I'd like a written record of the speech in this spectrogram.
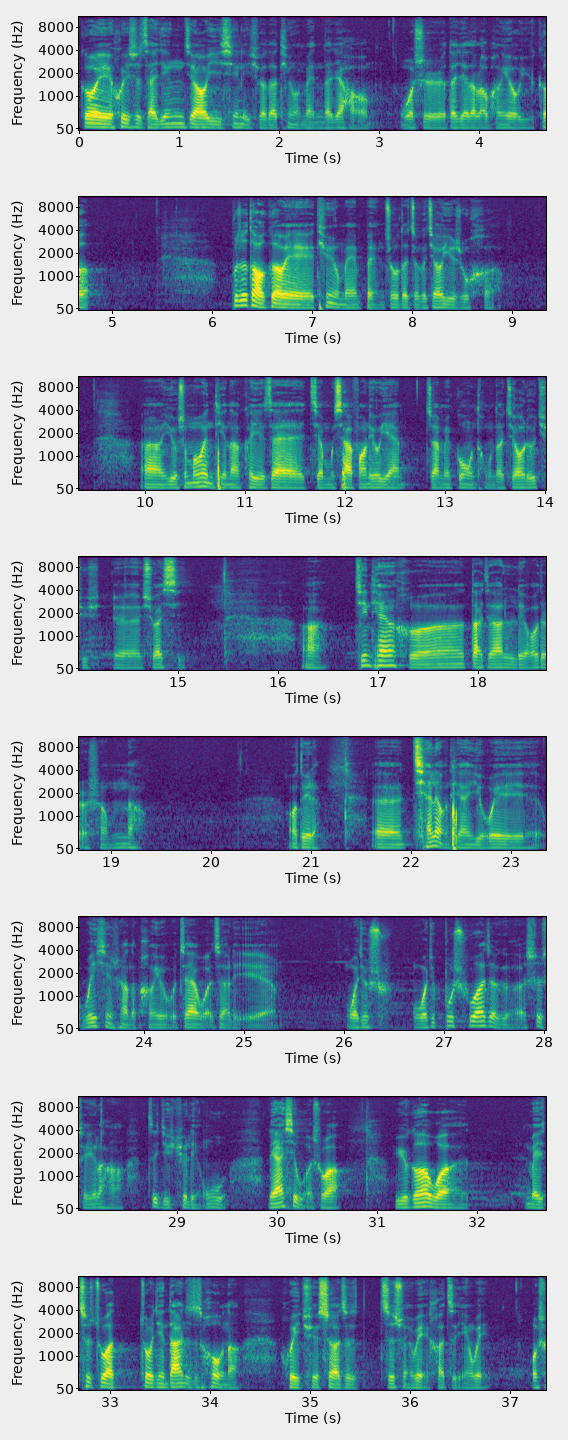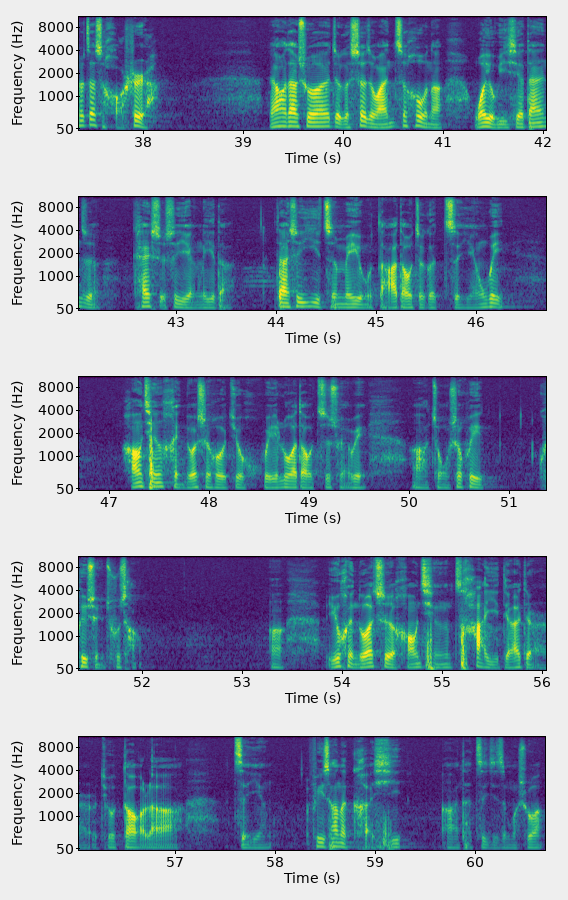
各位汇市财经交易心理学的听友们，大家好，我是大家的老朋友宇哥。不知道各位听友们本周的这个交易如何？呃，有什么问题呢？可以在节目下方留言，咱们共同的交流去呃学习。啊，今天和大家聊点什么呢？哦，对了，呃，前两天有位微信上的朋友在我这里，我就说我就不说这个是谁了哈，自己去领悟。联系我说，宇哥，我每次做做进单子之后呢，会去设置止损位和止盈位。我说这是好事儿啊。然后他说，这个设置完之后呢，我有一些单子开始是盈利的，但是一直没有达到这个止盈位，行情很多时候就回落到止损位，啊，总是会亏损出场。啊，有很多次行情差一点点就到了止盈，非常的可惜。啊，他自己这么说，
